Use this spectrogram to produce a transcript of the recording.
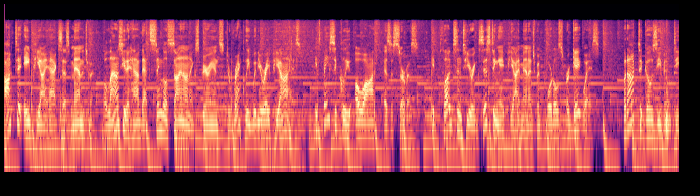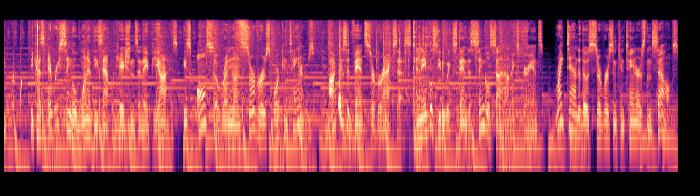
Okta API Access Management allows you to have that single sign-on experience directly with your APIs. It's basically OAuth as a service. It plugs into your existing API management portals or gateways. But Okta goes even deeper because every single one of these applications and APIs is also running on servers or containers. Okta's Advanced Server Access enables you to extend a single sign-on experience right down to those servers and containers themselves.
